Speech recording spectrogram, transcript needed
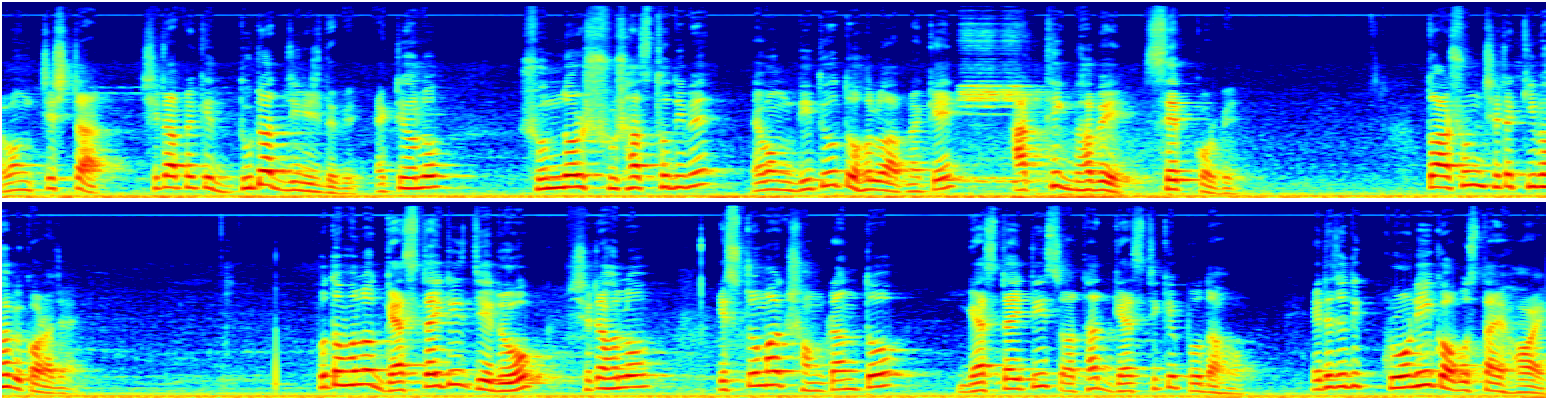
এবং চেষ্টা, সেটা আপনাকে দুটো জিনিস দেবে। একটি হলো সুন্দর সুস্বাস্থ্য দিবে এবং দ্বিতীয়ত হলো আপনাকে আর্থিকভাবে সেভ করবে। তো আসুন সেটা কীভাবে করা যায়? প্রথম হলো গ্যাস্ট্রাইটিস যে রোগ, সেটা হলো স্টোমাক সংক্রান্ত গ্যাস্ট্রাইটিস অর্থাৎ গ্যাস্ট্রিকে প্রদাহ। এটা যদি ক্রনিক অবস্থায় হয়,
